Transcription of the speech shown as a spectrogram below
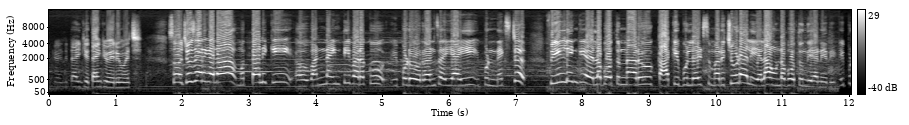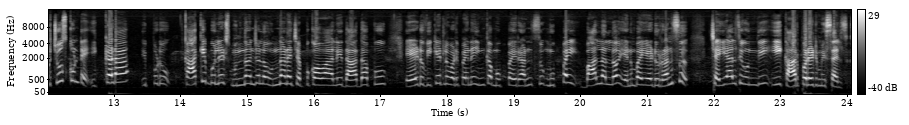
ఓకే అండి. Thank you thank you very much so చూసారు కదా మొత్తానికి వన్ నైంటీ వరకు ఇప్పుడు రన్స్ అయ్యాయి. ఇప్పుడు నెక్స్ట్ ఫీల్డింగ్కి వెళ్ళబోతున్నారు కాకి బుల్లెట్స్ మరి చూడాలి ఎలా ఉండబోతుంది అనేది. ఇప్పుడు చూసుకుంటే ఇక్కడ ఇప్పుడు కాకి బుల్లెట్స్ ముందంజలో ఉందనే చెప్పుకోవాలి. దాదాపు ఏడు వికెట్లు పడిపోయినాయి. ఇంకా ముప్పై రన్స్ ముప్పై బాళ్ళల్లో ఎనభై ఏడు రన్స్ చేయాల్సి ఉంది ఈ కార్పొరేట్ మిసైల్స్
